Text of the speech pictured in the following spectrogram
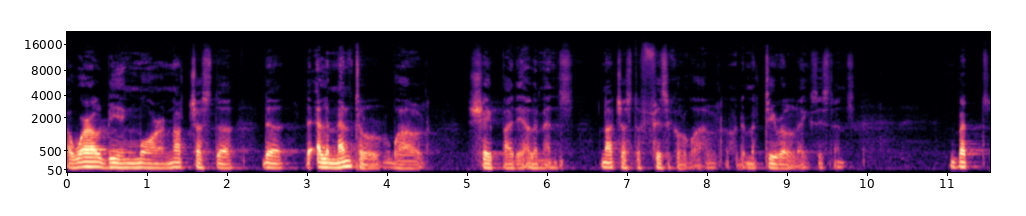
A world being more, not just the, the, the elemental world shaped by the elements, not just the physical world or the material existence, but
